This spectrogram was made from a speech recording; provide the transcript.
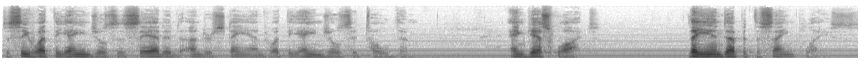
to see what the angels had said and understand what the angels had told them. And guess what? They end up at the same place.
